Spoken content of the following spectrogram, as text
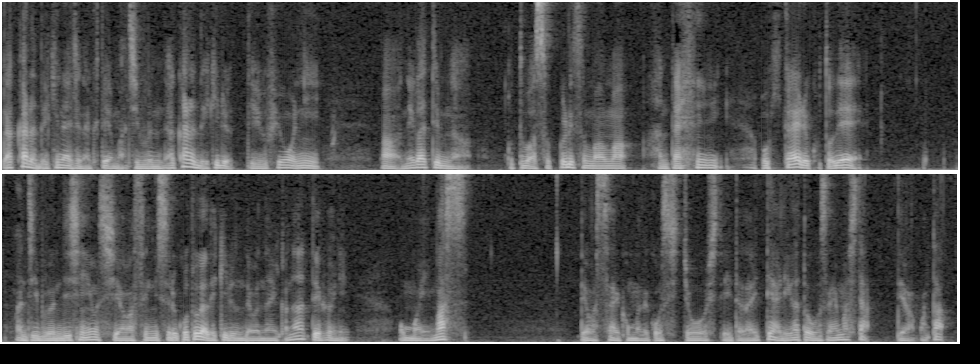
だからできないじゃなくて、まあ、自分だからできるっていうように、まあ、ネガティブな言葉をそっくりそのまま反対に置き換えることで、まあ、自分自身を幸せにすることができるのではないかなというふうに思います。では最後までご視聴していただいてありがとうございました。ではまた。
